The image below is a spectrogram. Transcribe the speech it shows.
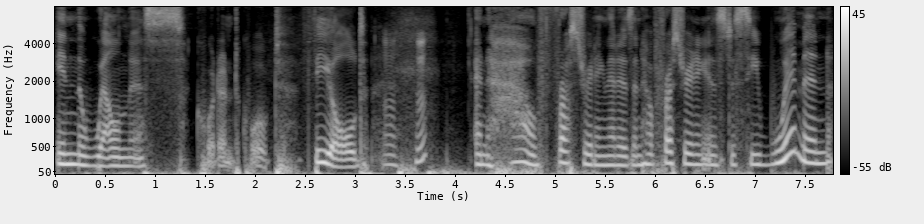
in the wellness quote unquote field Mhm. And how frustrating that is and how frustrating it is to see women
